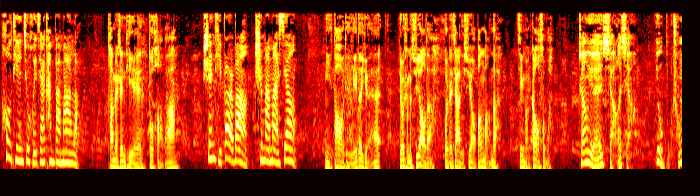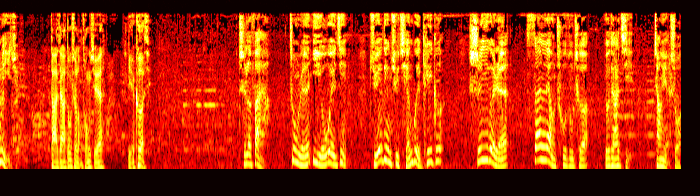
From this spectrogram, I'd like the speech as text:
后天就回家看爸妈了。他们身体都好吧？身体倍儿棒，吃嘛嘛香。你到底离得远，有什么需要的或者家里需要帮忙的，尽管告诉我。张远想了想，又补充了一句：“大家都是老同学，别客气。”吃了饭啊，众人意犹未尽，决定去钱柜 K 歌。十一个人。三辆出租车，有点挤。张远说：“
